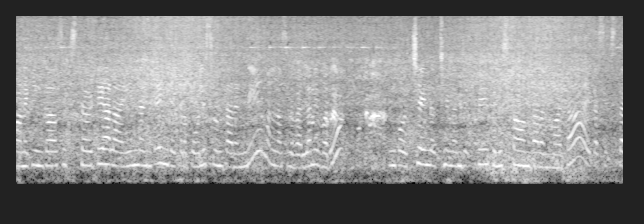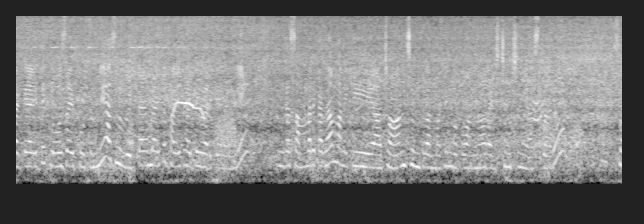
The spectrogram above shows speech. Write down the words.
మనకి ఇంకా సిక్స్ థర్టీ అలా అయిందంటే ఇంకా ఇక్కడ పోలీసులు ఉంటారండి. మనల్ని అసలు వెళ్ళనివ్వరు. ఇంకా వచ్చేయండి వచ్చేయండి అని చెప్పి పిలుస్తూ ఉంటారనమాట ఇక సిక్స్ థర్టీ అయితే క్లోజ్ అయిపోతుంది. అసలు విడ్ టైంలో అయితే ఫైవ్ థర్టీ వరకేనండి. ఇంకా సమ్మర్ కదా మనకి ఆ ఛాన్స్ ఉంటుంది అనమాట ఇంకొక వన్ అవర్ ఎక్స్టెన్షన్ చేస్తారు. సో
